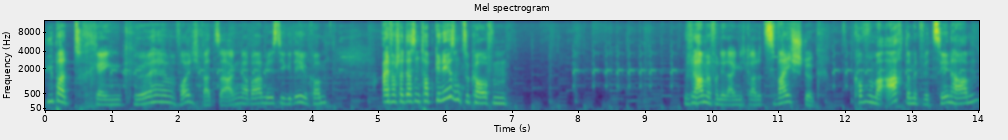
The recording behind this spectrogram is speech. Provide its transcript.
Hypertränke. Wollte ich gerade sagen, aber mir ist die Idee gekommen, einfach stattdessen Top-Genesung zu kaufen. Wie viel haben wir von denen eigentlich gerade? Zwei Stück. Kaufen wir mal acht, damit wir zehn haben.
